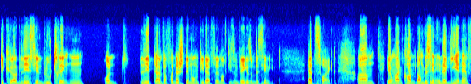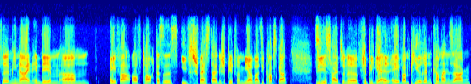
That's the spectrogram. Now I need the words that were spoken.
Likörgläschen Blut trinken und lebt einfach von der Stimmung, die der Film auf diesem Wege so ein bisschen erzeugt. Ähm, irgendwann kommt noch ein bisschen Energie in den Film hinein, in dem ähm, Ava auftaucht. Das ist Eves Schwester, gespielt von Mia Wasikowska. Sie ist halt so eine flippige LA-Vampirin, kann man sagen.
